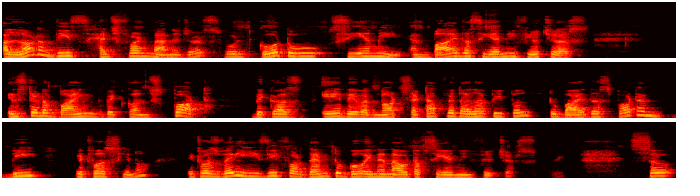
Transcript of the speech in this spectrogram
a lot of these hedge fund managers would go to CME and buy the CME futures instead of buying Bitcoin spot because A, they were not set up with other people to buy the spot, and B, it was, you know, it was very easy for them to go in and out of CME futures. So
